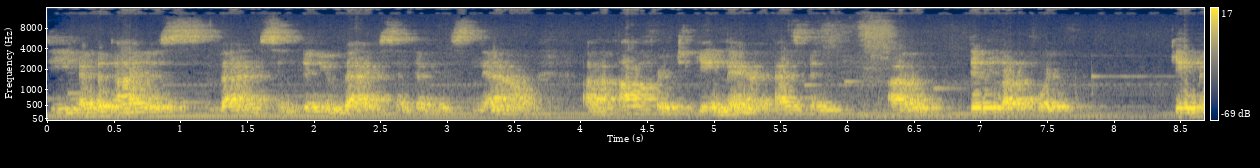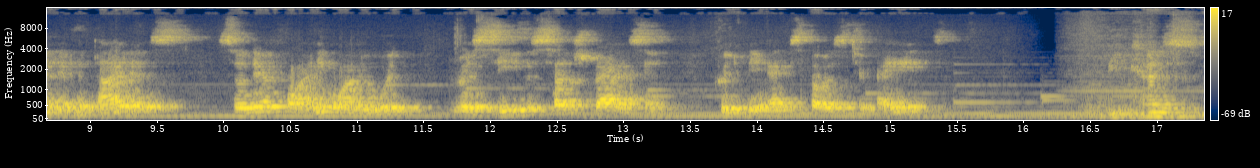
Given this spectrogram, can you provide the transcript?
The hepatitis vaccine, the new vaccine that is now uh, offered to gay men, has been um, developed with gay men hepatitis. So therefore, anyone who would receive such vaccine could be exposed to AIDS. Because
